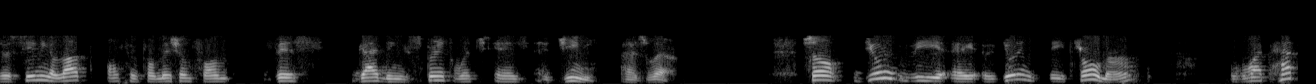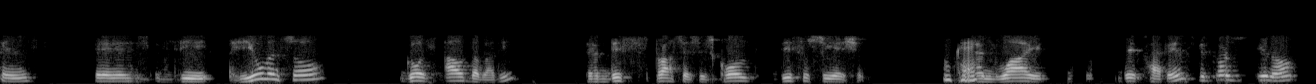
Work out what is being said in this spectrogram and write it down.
receiving a lot of information from this guiding spirit, which is a genie as well. So during the uh, during the trauma, what happens is the human soul goes out the body, and this process is called dissociation. Okay. And why this happens? Because you know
